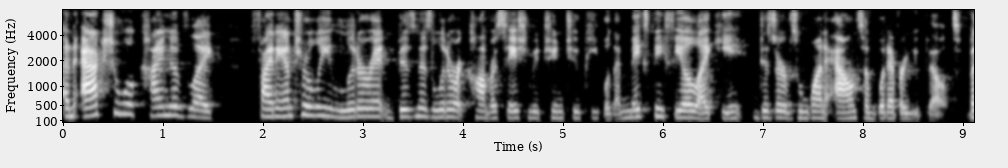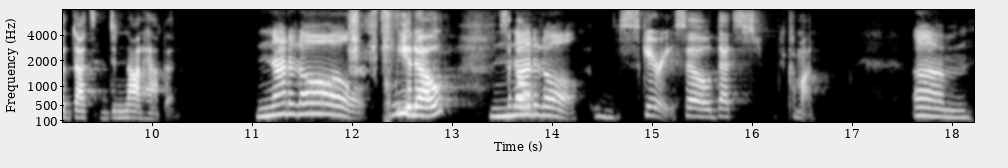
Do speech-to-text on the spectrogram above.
an actual kind of like financially literate, business literate conversation between two people that makes me feel like he deserves one ounce of whatever you built. But that did not happen. Not at all. you know? So, not at all. Scary. So that's come on. Um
